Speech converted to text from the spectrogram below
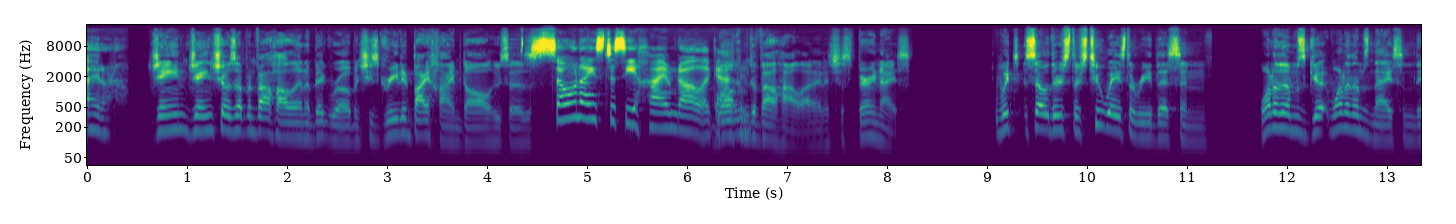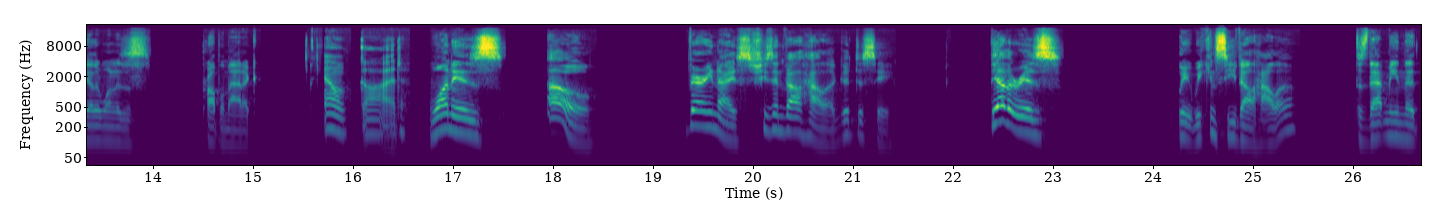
I don't know. Jane Jane shows up in Valhalla in a big robe, and she's greeted by Heimdall, who says, So nice to see Heimdall again. "Welcome to Valhalla," and it's just very nice. Which so there's there's two ways to read this, and one of them's good, one of them's nice, and the other one is problematic. Oh god. One is, oh, very nice. She's in Valhalla. Good to see. The other is, wait, we can see Valhalla? Does that mean that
